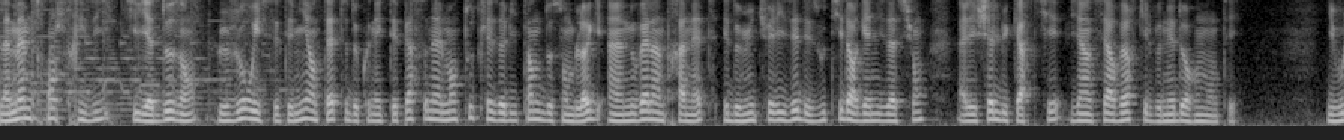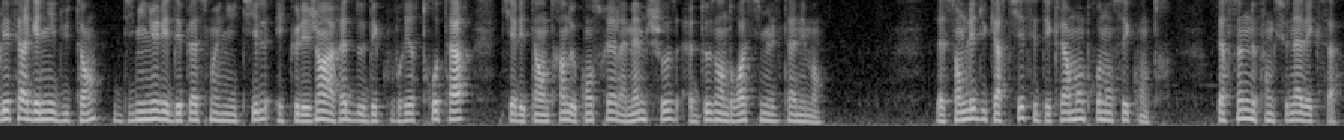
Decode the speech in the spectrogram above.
La même tranche frisée qu'il y a deux ans, le jour où il s'était mis en tête de connecter personnellement toutes les habitantes de son blog à un nouvel intranet et de mutualiser des outils d'organisation à l'échelle du quartier via un serveur qu'il venait de remonter. Il voulait faire gagner du temps, diminuer les déplacements inutiles et que les gens arrêtent de découvrir trop tard qu'elle était en train de construire la même chose à deux endroits simultanément. L'assemblée du quartier s'était clairement prononcée contre. Personne ne fonctionnait avec ça.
